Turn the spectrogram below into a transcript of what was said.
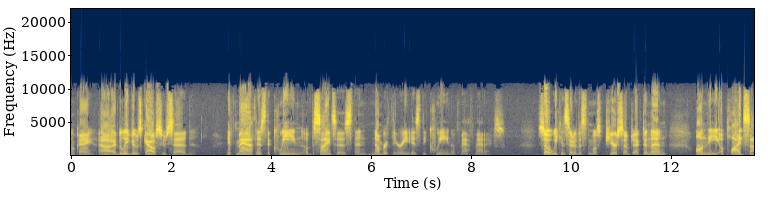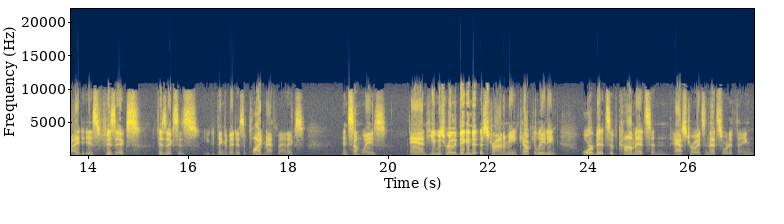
Okay, uh, I believe it was Gauss who said, if math is the queen of the sciences, then number theory is the queen of mathematics. So we consider this the most pure subject, and then on the applied side is physics. Physics is, you could think of it as applied mathematics in some ways. And he was really big into astronomy, calculating orbits of comets and asteroids and that sort of thing.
